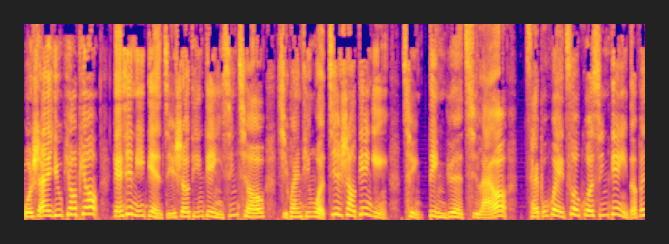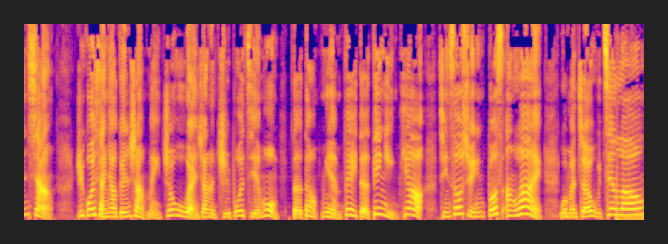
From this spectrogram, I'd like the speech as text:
我是 IU 飘飘，感谢你点击收听电影星球。喜欢听我介绍电影，请订阅起来哦，才不会错过新电影的分享。如果想要跟上每周五晚上的直播节目，得到免费的电影票，请搜寻 BOSS ONLINE。我们周五见喽！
